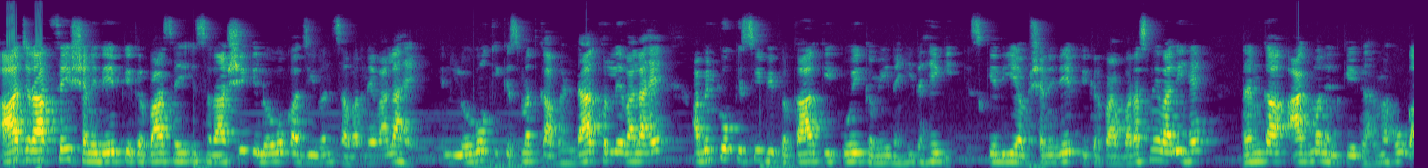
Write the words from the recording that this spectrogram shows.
आज रात से शनिदेव की कृपा से इस राशि के लोगों का जीवन संवरने वाला है। इन लोगों की किस्मत का भंडार खुलने वाला है। अब इनको किसी भी प्रकार की कोई कमी नहीं रहेगी। इसके लिए अब शनिदेव की कृपा बरसने वाली है। धन का आगमन इनके घर में होगा।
